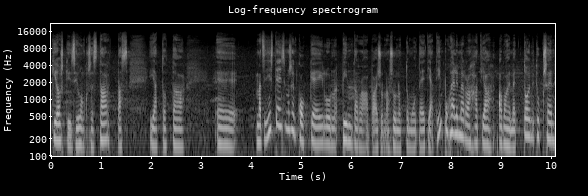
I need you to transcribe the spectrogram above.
kioskin silloin, kun se starttasi. Ja tota, eh, mä siis tein semmoisen kokeilun pintaraapaisun asunnottomuuteen, että jätin puhelimen rahat ja avaimet toimitukseen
